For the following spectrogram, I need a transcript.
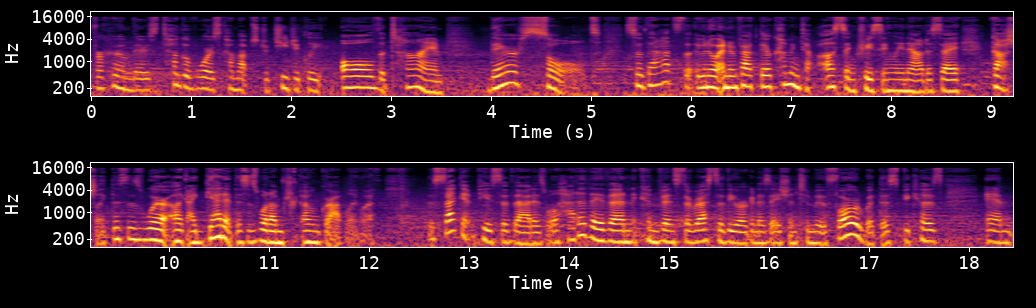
for whom there's tug of wars come up strategically all the time, they're sold. So that's the, you know, and in fact, they're coming to us increasingly now to say, gosh, like this is where, like, I get it. This is what I'm, I'm grappling with. The second piece of that is, well, how do they then convince the rest of the organization to move forward with this? Because, and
